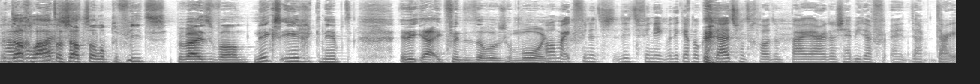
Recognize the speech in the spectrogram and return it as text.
Een dag later echt. zat ze al op de fiets, bij wijze van niks ingeknipt. En ik, ja, ik vind het wel zo mooi. Oh, maar ik vind het, dit vind ik, want ik heb ook in Duitsland gewoond een paar jaar. Dus heb je daar, eh, daar, daar,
